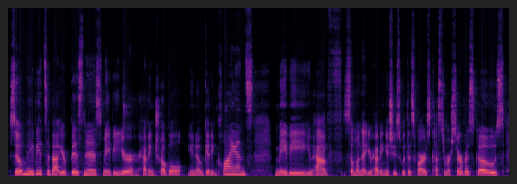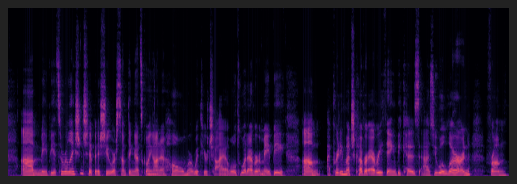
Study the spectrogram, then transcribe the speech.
So maybe it's about your business, maybe you're having trouble, you know, getting clients, maybe you have someone that you're having issues with as far as customer service goes. Um, maybe it's a relationship issue or something that's going on at home or with your child, whatever it may be. Um, I pretty much cover everything because, as you will learn from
